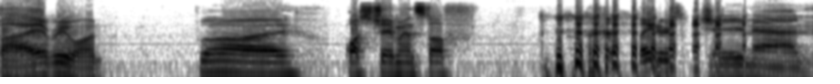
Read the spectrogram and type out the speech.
Bye, everyone. Bye. Watch J-Man stuff. Later. J-Man.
